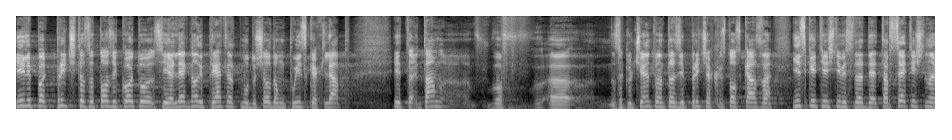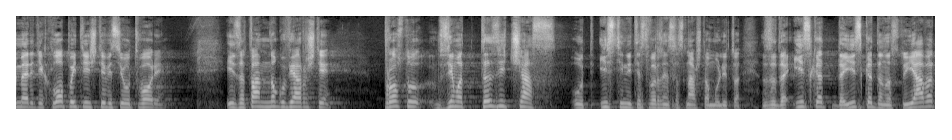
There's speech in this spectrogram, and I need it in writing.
Или пък притчата за този, който си е легнал и приятелят му дошъл да му поиска хляб. И там в, в, в заключението на тази притча Христос казва, искайте и ще ви се даде, търсете и ще намерите, хлопайте и ще ви се отвори. И затова много вярващи просто взимат тази част от истините, свързани с нашата молитва, за да искат, да искат, да настояват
